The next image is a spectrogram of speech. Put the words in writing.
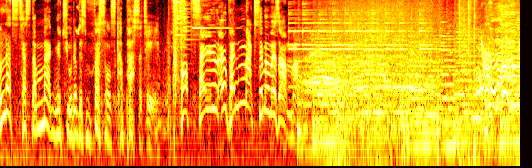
Let's test the magnitude of this vessel's capacity. Stop sail, open maximumism!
